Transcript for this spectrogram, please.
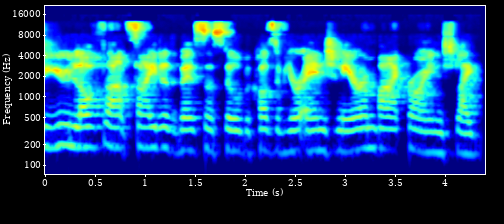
Do you love that side of the business though, because of your engineering background, like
